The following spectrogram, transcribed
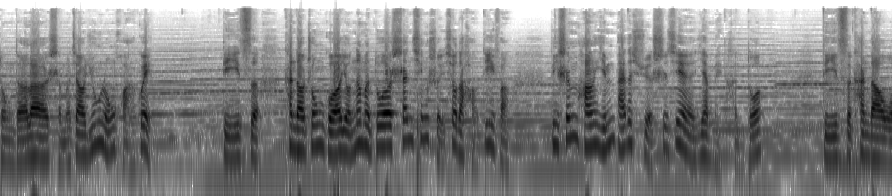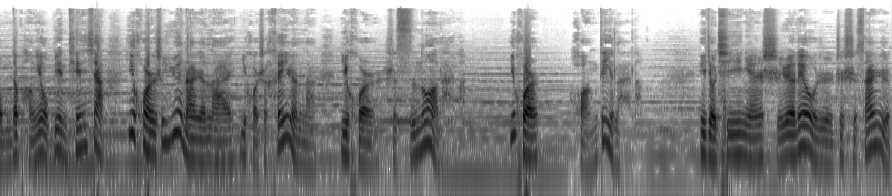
懂得了什么叫雍容华贵。第一次看到中国有那么多山清水秀的好地方，比身旁银白的雪世界艳美的很多。第一次看到我们的朋友遍天下，一会儿是越南人来，一会儿是黑人来，一会儿是斯诺来了，一会儿皇帝来了。一九七一年十月六日至十三日，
